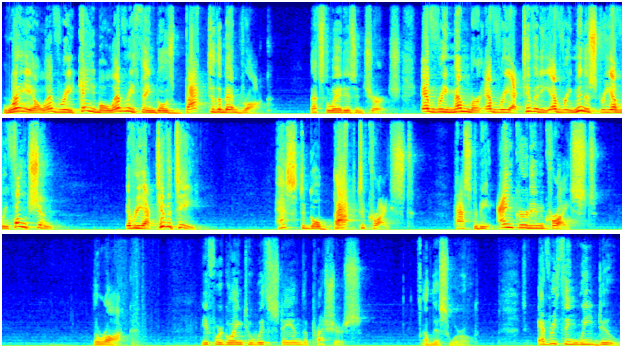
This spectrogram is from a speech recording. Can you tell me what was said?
rail, every cable, everything goes back to the bedrock. That's the way it is in church. Every member, every activity, every ministry, every function, every activity has to go back to Christ, has to be anchored in Christ, the rock, if we're going to withstand the pressures of this world. Everything we do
